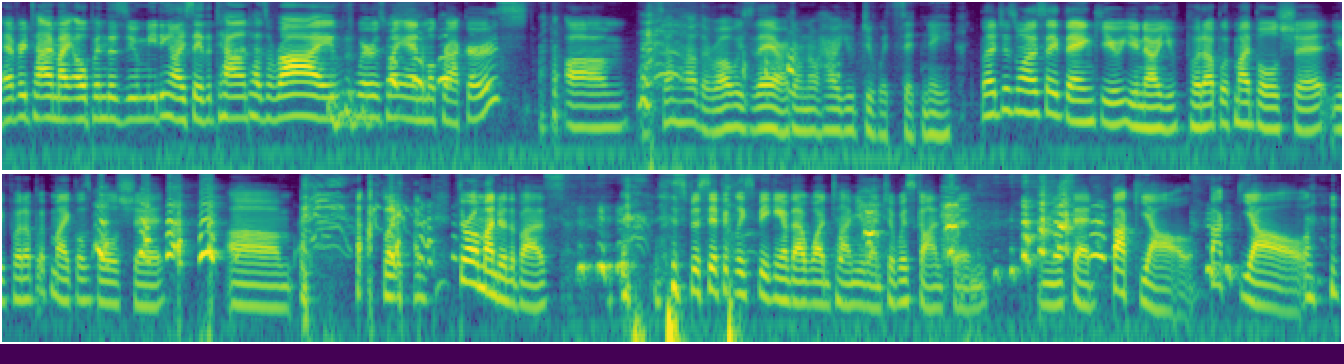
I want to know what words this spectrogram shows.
Every time I open the Zoom meeting, I say the talent has arrived. Where's my animal crackers? Um, somehow they're always there. I don't know how you do it, Sydney. But I just want to say thank you. You know, you've put up with my bullshit. You put up with Michael's bullshit. Um, like throw him under the bus. Specifically speaking of that one time you went to Wisconsin and you said "fuck y'all, fuck y'all."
